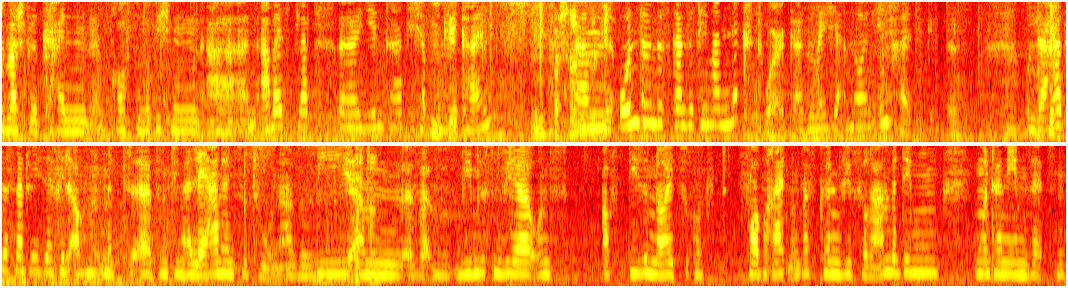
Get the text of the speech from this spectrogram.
zum Beispiel keinen, brauchst du wirklich einen, äh, einen Arbeitsplatz äh, jeden Tag. Ich habe zum okay. Glück keinen. Mhm, verstanden. Ähm, okay. Und dann das ganze Thema Next Work, also welche neuen Inhalte gibt es? Und okay. da hat es natürlich sehr viel auch mit, mit äh, zum Thema Lernen zu tun. Also wie, ähm, wie müssen wir uns auf diese neue Zukunft vorbereiten und was können wir für Rahmenbedingungen im Unternehmen setzen,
